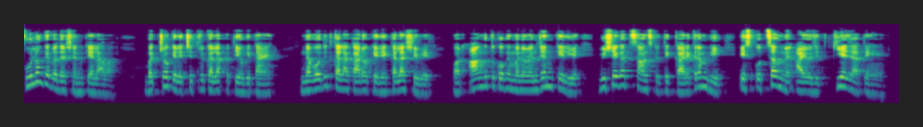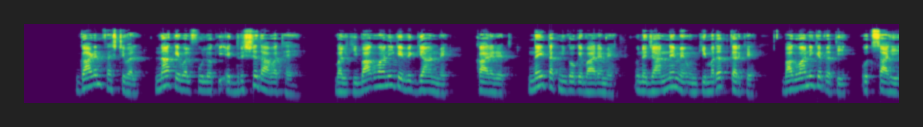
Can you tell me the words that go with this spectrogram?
फूलों के प्रदर्शन के अलावा बच्चों के लिए चित्रकला प्रतियोगिताएँ, नवोदित कलाकारों के लिए कला शिविर और आंगतुकों के मनोरंजन के लिए विषयगत सांस्कृतिक कार्यक्रम भी इस उत्सव में आयोजित किए जाते हैं। गार्डन फेस्टिवल न केवल फूलों की एक दृश्य दावत है, बल्कि बागवानी के विज्ञान में कार्यरत नई तकनीकों के बारे में, उन्हें जानने में उनकी मदद करके बागवानी के प्रति उत्साही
